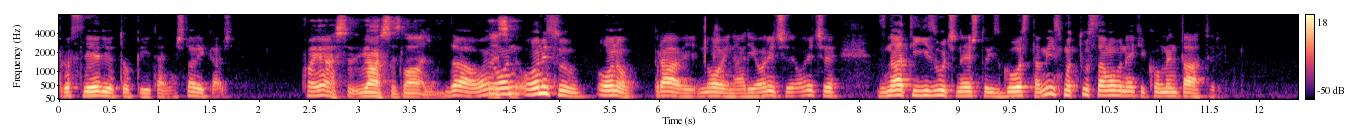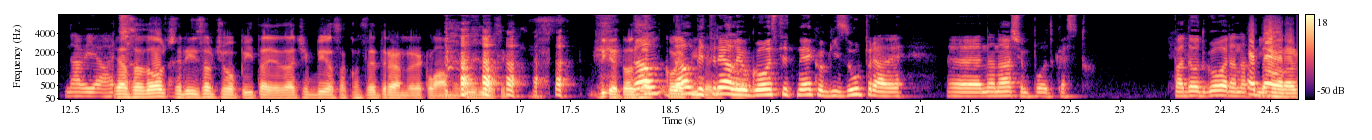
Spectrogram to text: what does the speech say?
proslijedio to pitanje. Šta vi kažete? Pa ja se, ja se slažem. Da, on, on, oni su ono pravi novinari. Oni će, oni će znati izvući nešto iz gosta. Mi smo tu samo neki komentatori. Navijači. Ja sad uopće nisam čuo pitanje, znači bio sam koncentriran na reklamu. da, da li bi trebali ugostiti nekog iz uprave E, na našem podcastu. Pa da odgovara na pa pitanje. Dobro,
